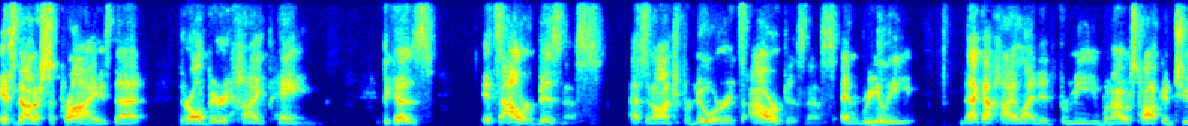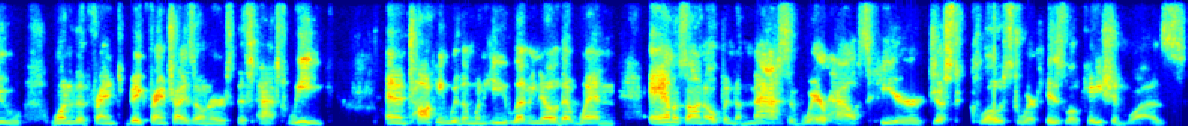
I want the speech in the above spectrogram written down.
it's not a surprise that they're all very high paying because it's our business as an entrepreneur, it's our business. And really, that got highlighted for me when I was talking to one of the fran- big franchise owners this past week and talking with him when he let me know that when Amazon opened a massive warehouse here just close to where his location was,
